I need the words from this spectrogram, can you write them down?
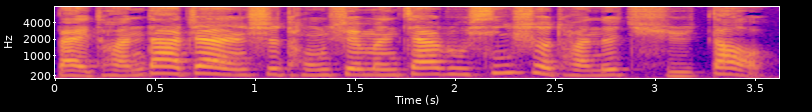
百团大战是同学们加入新社团的渠道，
